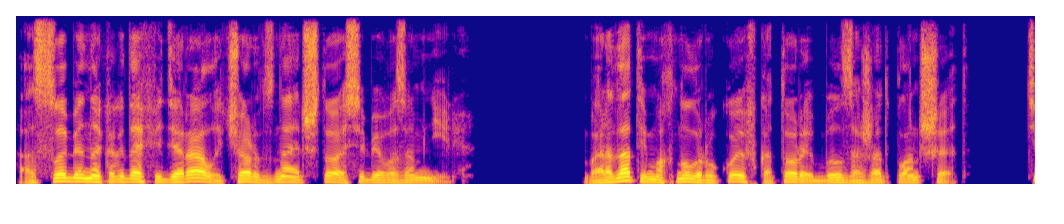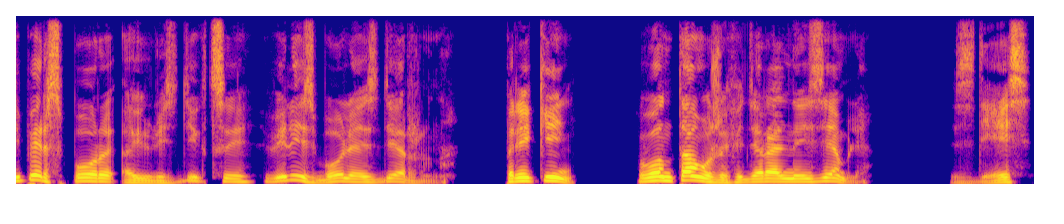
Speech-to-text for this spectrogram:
«Особенно, когда федералы черт знает что о себе возомнили». Бородатый махнул рукой, в которой был зажат планшет. Теперь споры о юрисдикции велись более сдержанно. «Прикинь, вон там уже федеральные земли». «Здесь?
